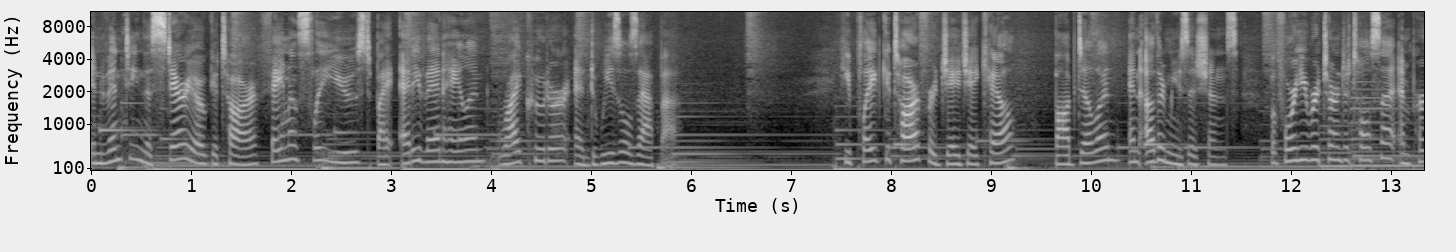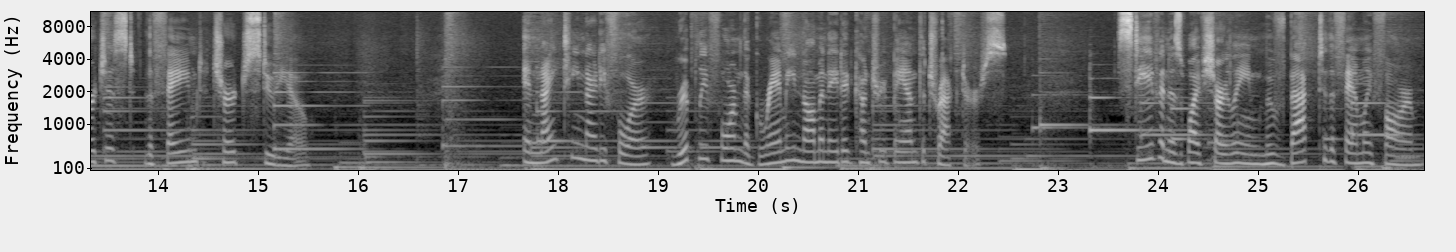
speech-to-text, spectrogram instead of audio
inventing the stereo guitar famously used by Eddie Van Halen, Ry Cooder, and Dweezil Zappa. He played guitar for J.J. Cale, Bob Dylan, and other musicians before he returned to Tulsa and purchased the famed Church Studio. In 1994, Ripley formed the Grammy nominated country band The Tractors. Steve and his wife Charlene moved back to the family farm.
